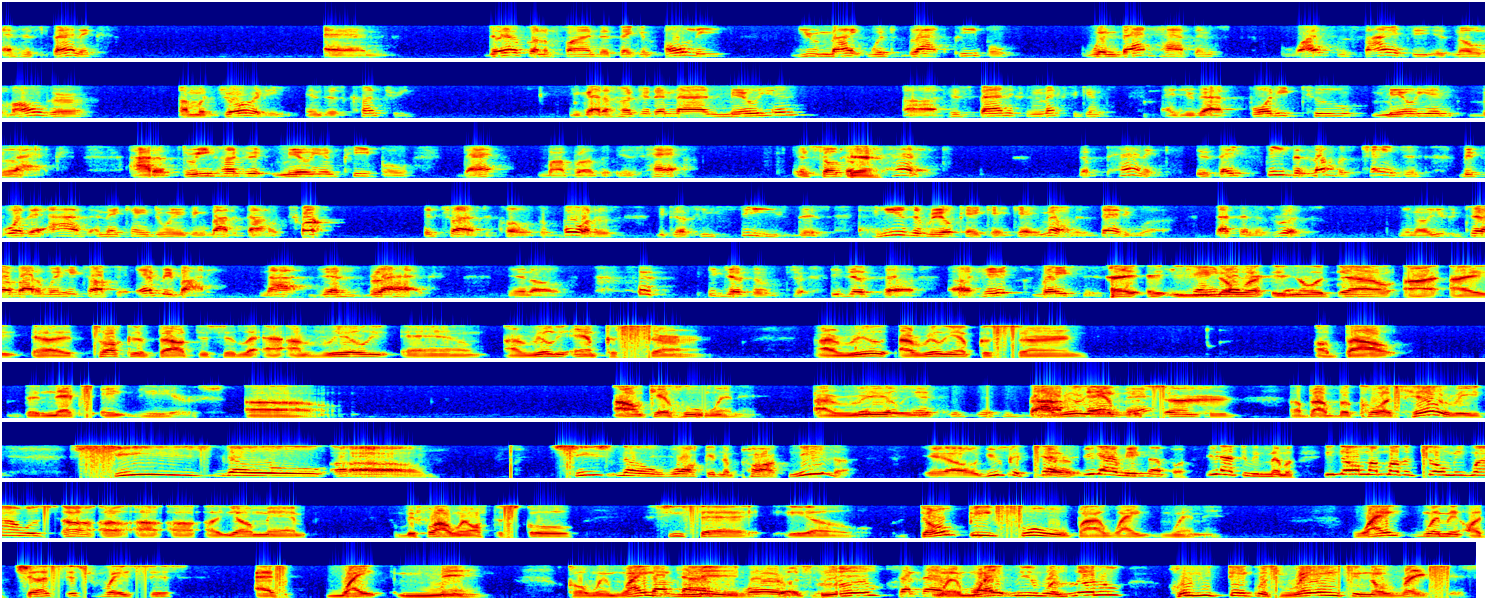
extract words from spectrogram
and Hispanics, and they're going to find that they can only unite with black people. When that happens, white society is no longer a majority in this country. You got 109 million uh, Hispanics and Mexicans, and you got 42 million blacks out of 300 million people. That, my brother, is half. And so the Yeah. panic, the panic is they see the numbers changing before their eyes and they can't do anything about it. Donald Trump is trying to close the borders because he sees this. He is a real KKK member. His daddy was. That's in his roots. You know, you can tell by the way he talked to everybody, not just blacks. You know, he just a he just a, a hit racist. Hey, hey, You know what? You know what, Dow? I, I uh, talking about this. I, I really am. I really am concerned. I really, I really am concerned about the next eight years. Uh, I don't care who win it. I really, It's, it's, it's I really am man. concerned about because Hillary, she's no, uh, she's no walk in the park neither. You know, you could tell. You gotta remember. You have to remember. You know, my mother told me when I was uh, uh, uh, uh, a young man before I went off to school. She said, "Yo, don't be fooled by white women. White women are just as racist as white men. Because when white Sometimes men worse. was little, Sometimes when worse. white men were little, who you think was raising no racist?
